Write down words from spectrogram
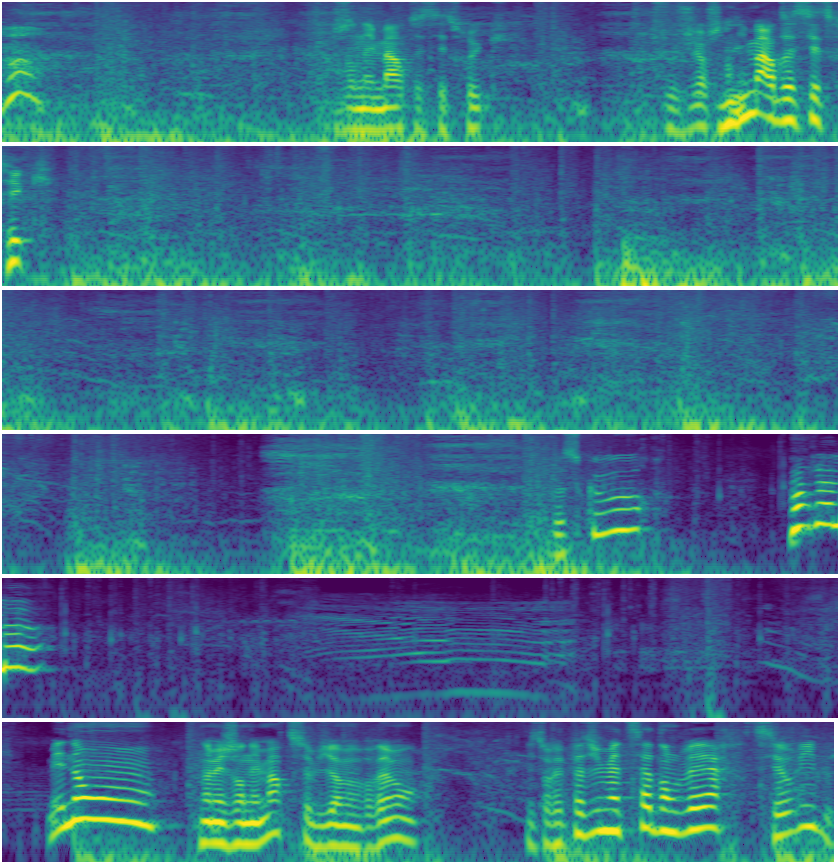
Oh j'en ai marre de ces trucs. Je vous jure, j'en ai marre de ces trucs. Au secours Oh là là Mais non Non mais j'en ai marre de ce biome, vraiment. Ils auraient pas dû mettre ça dans le verre, c'est horrible.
